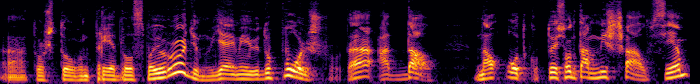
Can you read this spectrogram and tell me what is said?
а, то, что он предал свою родину, я имею в виду Польшу, да, отдал на откуп. То есть он там мешал всем,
